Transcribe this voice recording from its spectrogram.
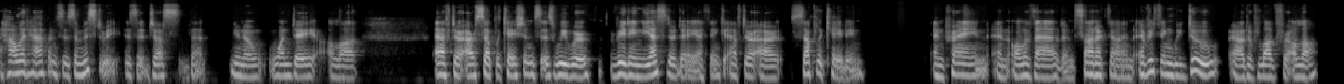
how it happens is a mystery. Is it just that, you know, one day Allah, after our supplications, as we were reading yesterday, I think, after our supplicating, and praying and all of that and sadaqah and everything we do out of love for Allah,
